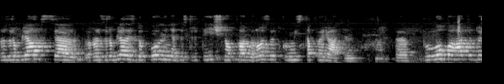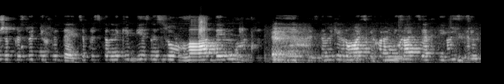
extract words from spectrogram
Розроблявся розроблялись доповнення до стратегічного плану розвитку міста Порятин. Е, Було багато дуже присутніх людей. Це представники бізнесу, влади, представники громадських організацій, активістів,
